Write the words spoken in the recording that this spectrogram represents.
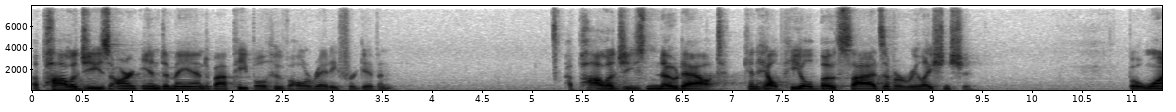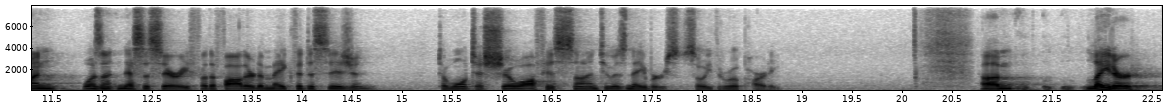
Apologies aren't in demand by people who've already forgiven. Apologies, no doubt, can help heal both sides of a relationship. But one wasn't necessary for the father to make the decision to want to show off his son to his neighbors, so he threw a party. Um, later,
